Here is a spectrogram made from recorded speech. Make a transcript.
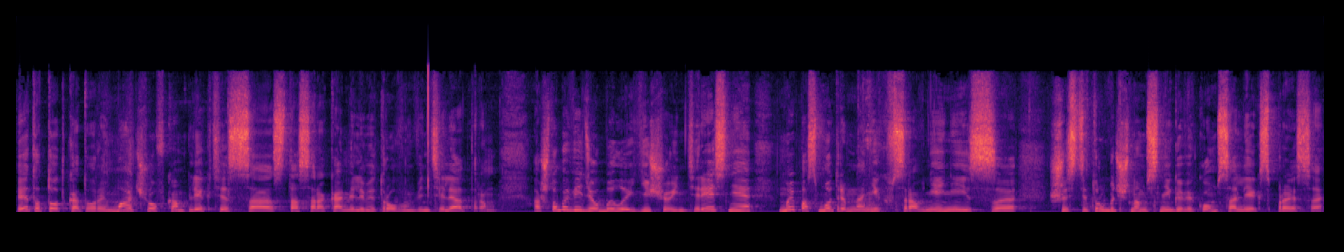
Это тот, который мачо в комплекте со 140 миллиметровым вентилятором. А чтобы видео было еще интереснее, мы посмотрим на них в сравнении с шеститрубочным снеговиком с Алиэкспресса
